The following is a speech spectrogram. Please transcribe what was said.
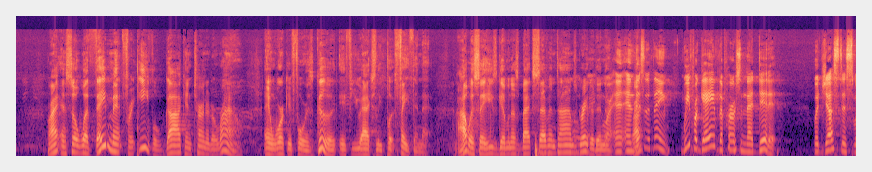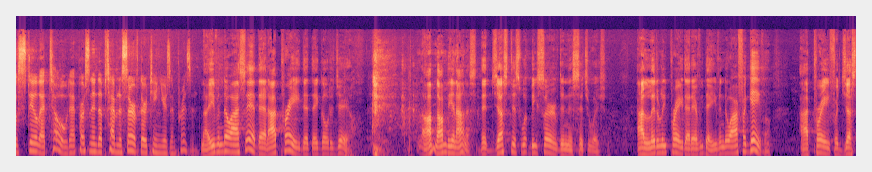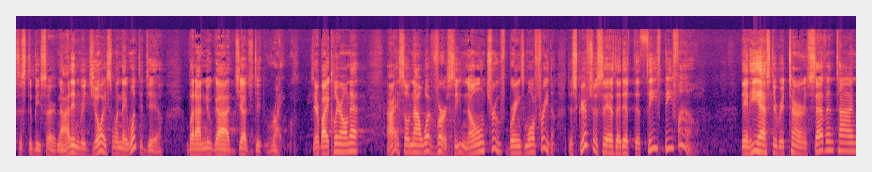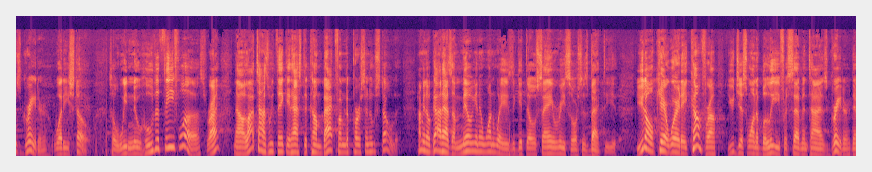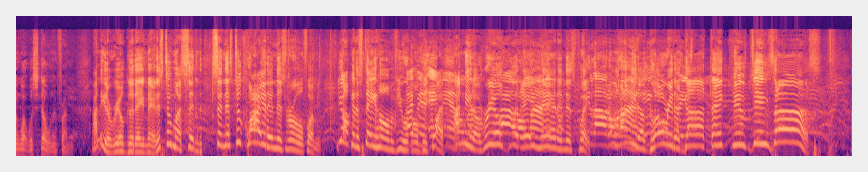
Right? And so what they meant for evil, God can turn it around and work it for his good if you actually put faith in that. I would say he's given us back seven times oh, greater than that. And, and right? this is the thing we forgave the person that did it, but justice was still at toe. That person ended up having to serve 13 years in prison. Now, even though I said that, I prayed that they go to jail. no, I'm, I'm being honest, that justice would be served in this situation. I literally prayed that every day, even though I forgave them. I prayed for justice to be served. Now, I didn't rejoice when they went to jail, but I knew God judged it right. Is everybody clear on that? All right, so now what verse? See, known truth brings more freedom. The scripture says that if the thief be found, then he has to return seven times greater what he stole. So we knew who the thief was, right? Now, a lot of times we think it has to come back from the person who stole it. I mean, God has a million and one ways to get those same resources back to you. You don't care where they come from, you just want to believe for seven times greater than what was stolen from you. I need a real good amen. It's too much sitting, sitting. It's too quiet in this room for me. Y'all could have stayed home if you were going to be quiet. I need a real good amen in this place. Come on, I need a glory to God. Thank you, Jesus.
